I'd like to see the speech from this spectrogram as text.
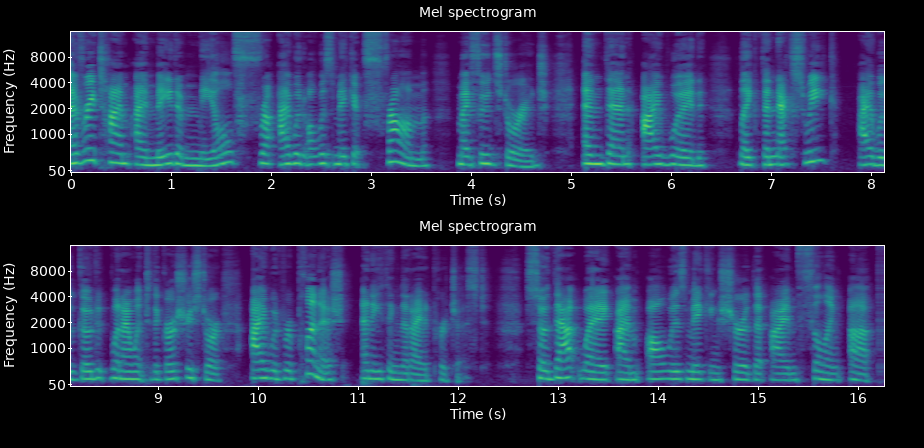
every time I made a meal, fr- I would always make it from my food storage. And then I would, like the next week, I would go to, when I went to the grocery store, I would replenish anything that I had purchased. So that way I'm always making sure that I'm filling up.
